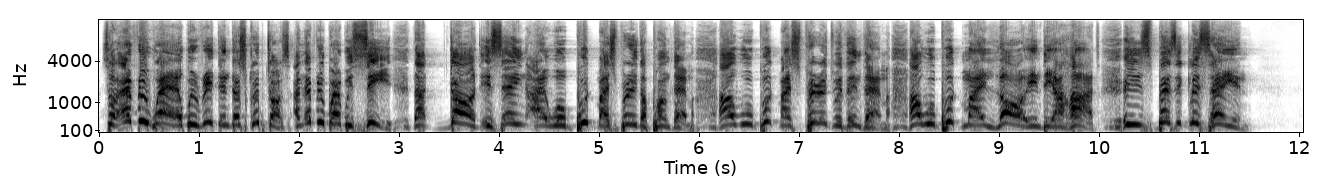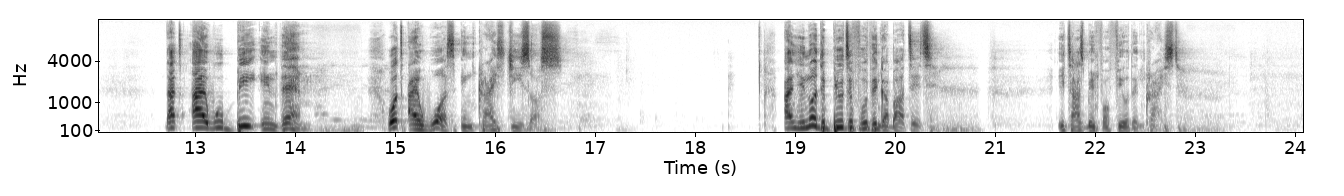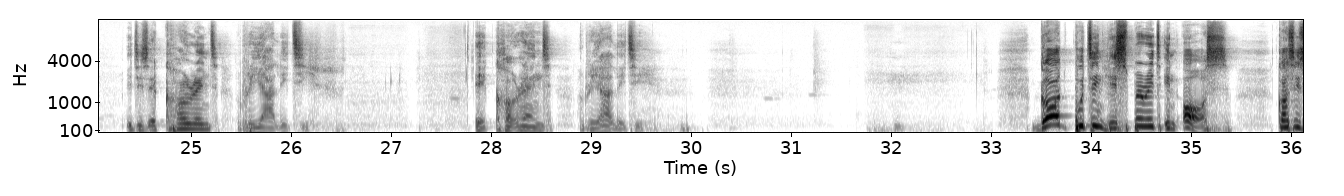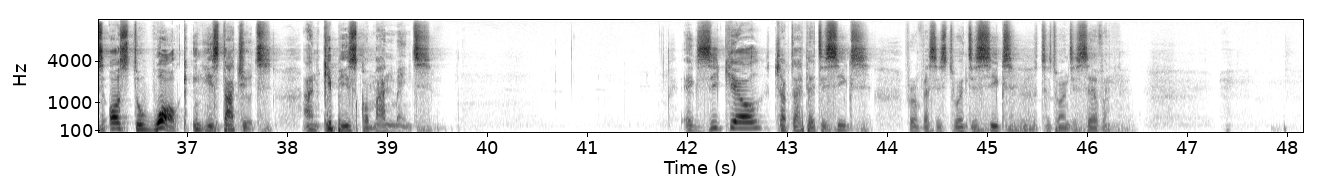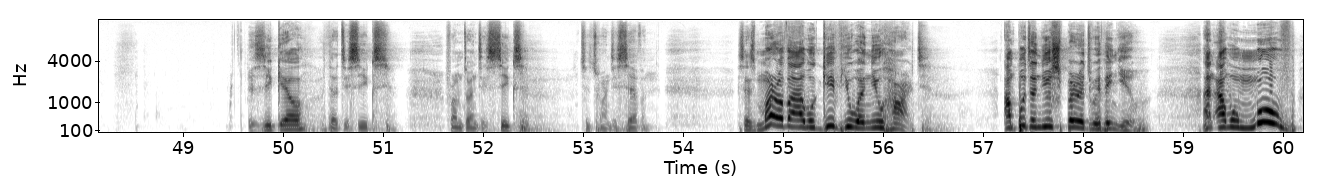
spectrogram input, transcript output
So, everywhere we read in the scriptures and everywhere we see that God is saying, I will put my spirit upon them, I will put my spirit within them, I will put my law in their heart. He's basically saying that I will be in them what I was in Christ Jesus. And you know the beautiful thing about it? It has been fulfilled in Christ. It is a current reality. A current reality. God putting His Spirit in us causes us to walk in His statutes and keep His commandments. Ezekiel chapter 36, from verses 26 to 27. Ezekiel 36, from 26 to 27. It says, Moreover, I will give you a new heart and put a new spirit within you. And I will move,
